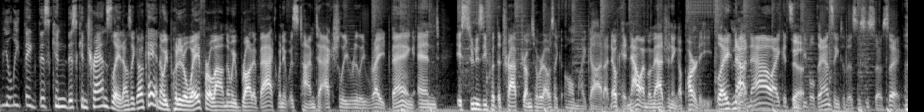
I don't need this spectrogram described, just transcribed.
really think this can this can translate. I was like, okay. And then we put it away for a while, and then we brought it back when it was time to actually really write Bang. And as soon as he put the trap drums over it, I was like, oh my god, I- okay, now I'm imagining a party. Like now, now I could see Yeah. people dancing to this. This is so sick.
